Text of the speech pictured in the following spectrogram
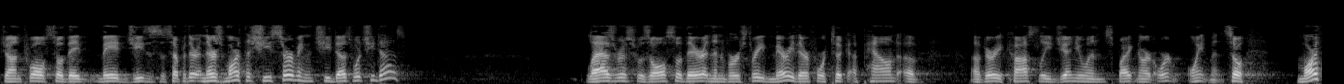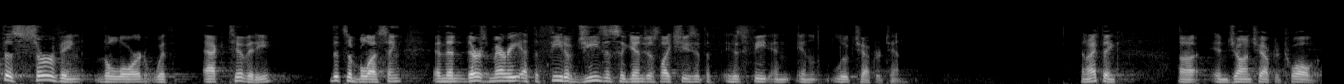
John 12. So they made Jesus a supper there. And there's Martha. She's serving. She does what she does. Lazarus was also there. And then verse 3, Mary therefore took a pound of a very costly, genuine spikenard ointment. So Martha's serving the Lord with activity. That's a blessing. And then there's Mary at the feet of Jesus again, just like she's at the, his feet in, in Luke chapter 10. And I think uh, in John chapter 12,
